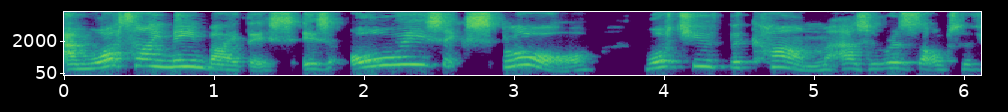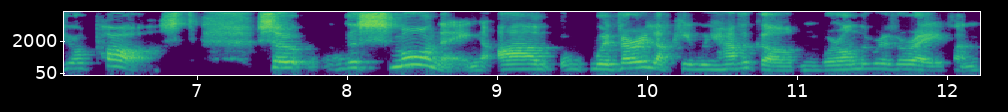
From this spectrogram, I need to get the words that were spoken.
And what I mean by this is always explore what you've become as a result of your past. So this morning, um, we're very lucky. We have a garden. We're on the River Avon.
